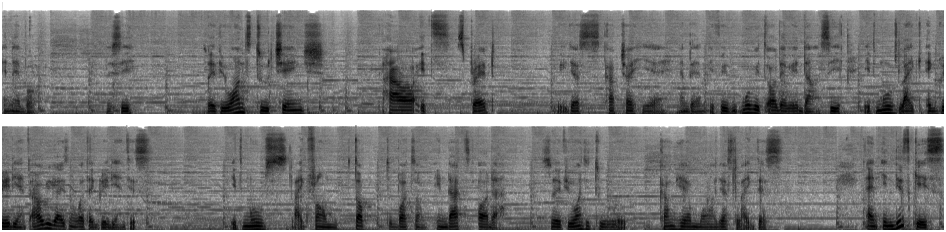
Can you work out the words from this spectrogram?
enable. You see? So if you want to change how it's spread, we just capture here and then if we move it all the way down, see it moves like a gradient. I hope you guys know what a gradient is. It moves like from top to bottom in that order. So if you wanted to come here more just like this. And in this case,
